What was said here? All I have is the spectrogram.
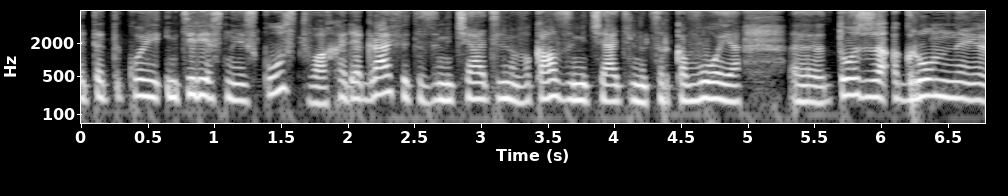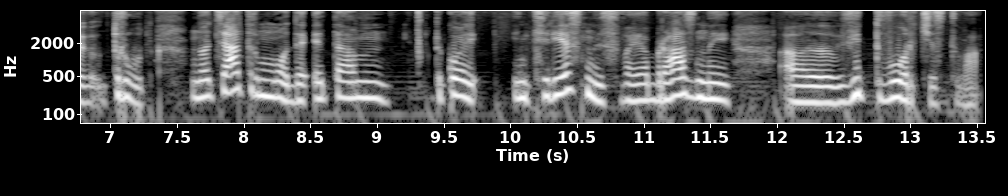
это такое интересное искусство. Хореография это замечательно, вокал замечательно, цирковое э, тоже огромный труд. Но театр моды это такой интересный, своеобразный э, вид творчества.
